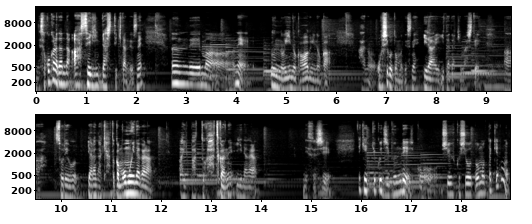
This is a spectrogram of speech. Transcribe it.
でそこからだんだん焦り出してきたんですね。んで、まあね、運のいいのか悪いのか、あのお仕事もですね、依頼いただきまして、あ、それをやらなきゃとかも思いながら、iPad がとかね、言いながらですし、で結局自分でこう修復しようと思ったけども、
